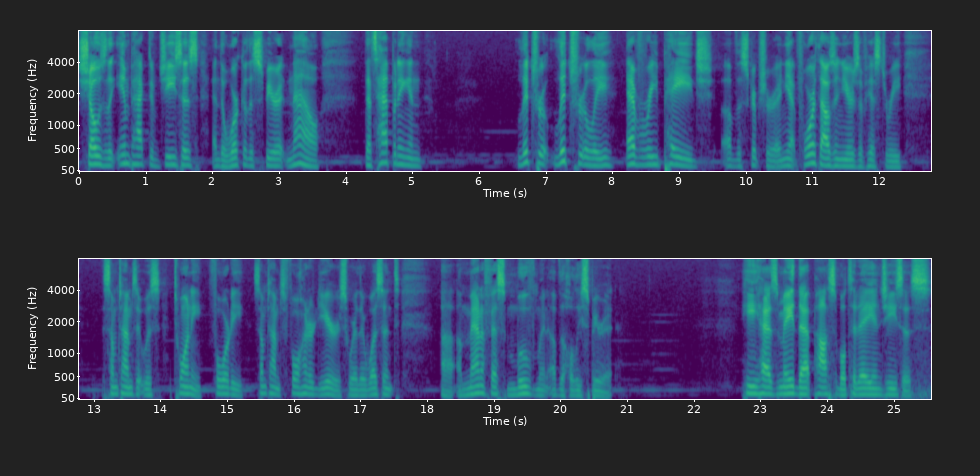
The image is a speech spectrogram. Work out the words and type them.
shows the impact of Jesus and the work of the Spirit now that's happening in liter- literally every page of the Scripture. And yet, 4,000 years of history Sometimes it was 20, 40, sometimes 400 years where there wasn't uh, a manifest movement of the Holy Spirit. He has made that possible today in Jesus.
